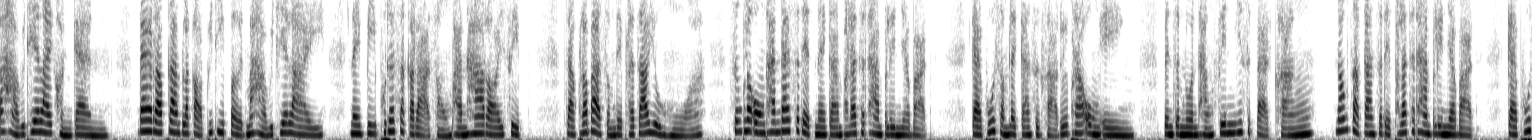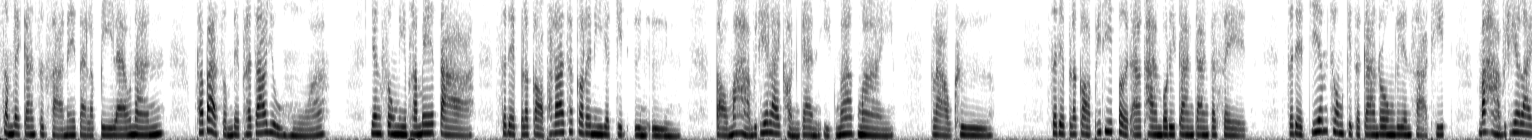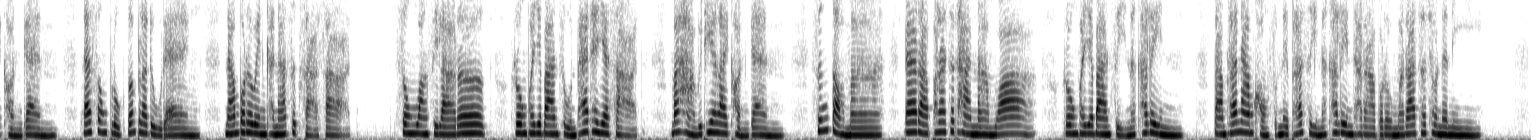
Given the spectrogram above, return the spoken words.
มหาวิทยาลัยขอนแก่น ได้รับการประกอบพิธีเปิดมหาวิทยาลัย ในปีพุทธศักราช 2510 จากพระบาทสมเด็จพระเจ้าอยู่หัว ซึ่งพระองค์ท่านได้เสด็จในการพระราชทานปริญญาบัตรแก่ผู้สำเร็จการศึกษาด้วยพระองค์เอง เป็นจำนวนทั้งสิ้น 28 ครั้ง นอกจากการเสด็จพระราชทานปริญญาบัตรแก่ผู้สำเร็จการศึกษาในแต่ละปีแล้วนั้น พระบาทสมเด็จพระเจ้าอยู่หัว ยังทรงมีพระเมตตา เสด็จประกอบพระราชกรณียกิจอื่น ๆ ต่อมหาวิทยาลัยขอนแก่นอีกมากมาย กล่าวคือ เสด็จประกอบพิธีเปิดอาคารบริการการเกษตร เสด็จเยี่ยมชมกิจการโรงเรียนสาธิต มหาวิทยาลัยขอนแก่น และทรงปลูกต้นประดู่แดง น้ำบริเวณคณะศึกษาศาสตร์ ทรงวางศิลาฤกษ์โรงพยาบาลศูนย์แพทยศาสตร์ มหาวิทยาลัยขอนแก่น ซึ่งต่อมาได้รับพระราชทานนามว่า โรงพยาบาลศรีนครินตามพระนามของสมเด็จพระศรีนครินทราบรมราชชนนี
